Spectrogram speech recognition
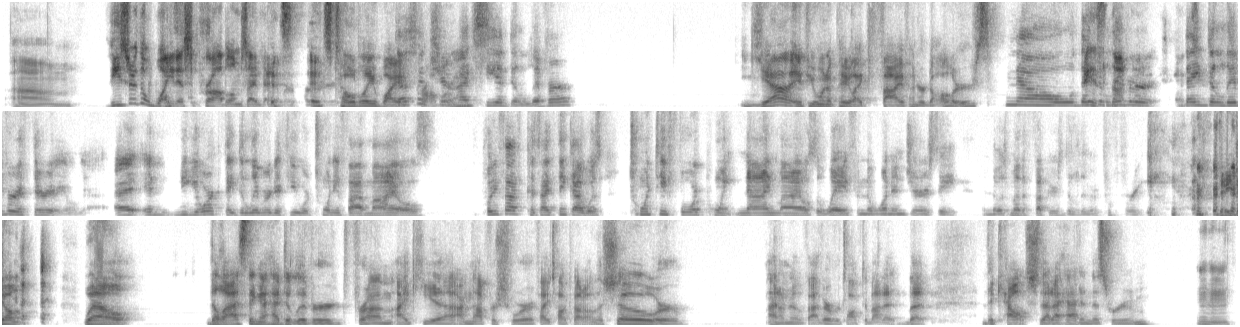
um, These are the whitest It's- problems I've it's ever heard. it's totally white Doesn't problems. your IKEA deliver? Yeah, if you want to pay like five hundred dollars. No, they It's deliver. They deliver if they're uh, in New York. They delivered if you were 25 miles, 25 because I think I was 24.9 miles away from the one in Jersey, and those motherfuckers delivered for free. They don't. well, the last thing I had delivered from IKEA, I'm not for sure if I talked about it on the show or I don't know if I've ever talked about it, but the couch that I had in this room, Mhm.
